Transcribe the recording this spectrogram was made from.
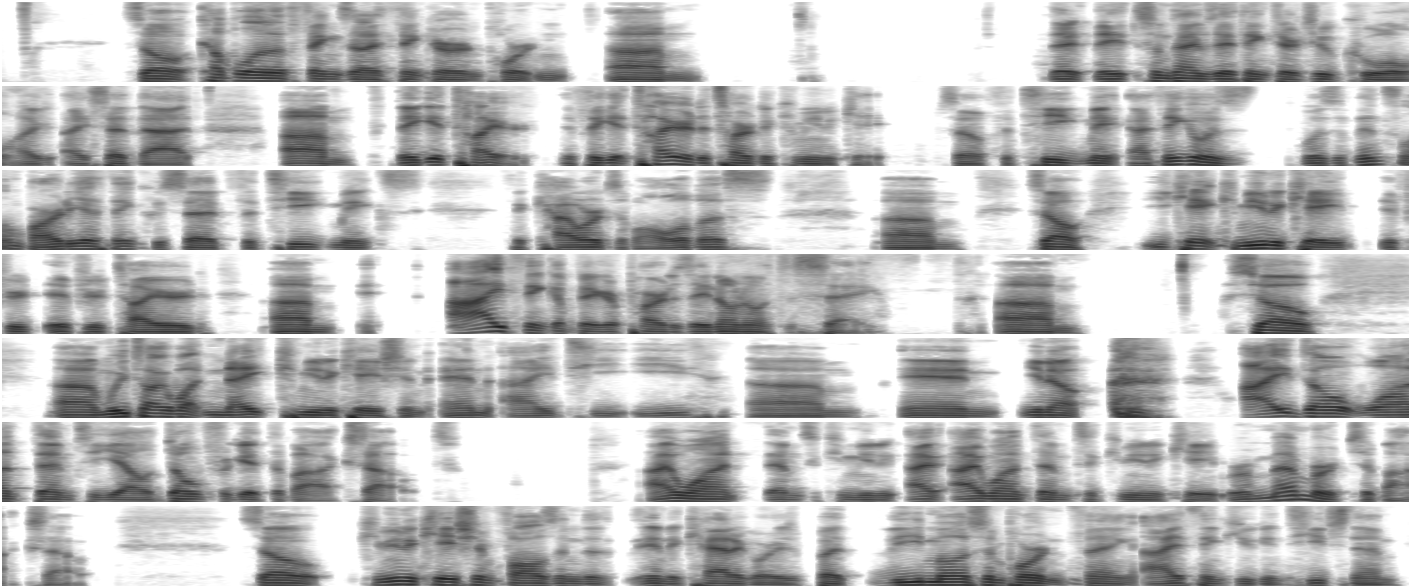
so a couple of the things that I think are important. Um, they, they, sometimes they think they're too cool. I, I said that. Um, they get tired. If they get tired, it's hard to communicate. So fatigue. May, I think it was was it Vince Lombardi, I think, who said fatigue makes the cowards of all of us. Um, so you can't communicate if you're if you're tired. Um, I think a bigger part is they don't know what to say. Um, so um, we talk about night communication, N I T E, um, and you know, I don't want them to yell, "Don't forget to box out." I want them to communicate. I, I want them to communicate. Remember to box out. So communication falls into into categories, but the most important thing I think you can teach them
